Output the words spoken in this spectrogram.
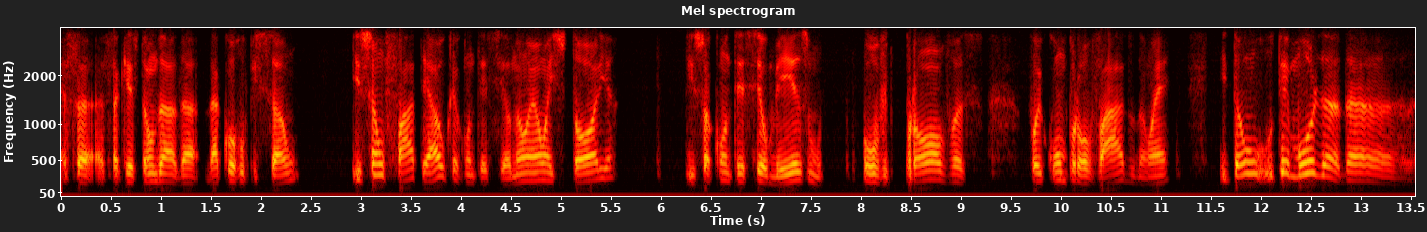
essa, essa questão da, da, da corrupção. Isso é um fato, é algo que aconteceu, não é uma história. Isso aconteceu mesmo, houve provas, foi comprovado, não é? Então, o temor da, da,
